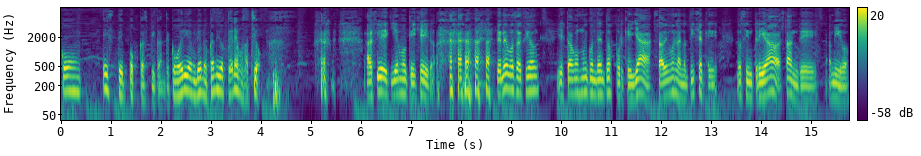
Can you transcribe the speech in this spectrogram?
con este podcast picante. Como diría Emiliano Cándido, tenemos acción. Así es, Guillermo Queijeiro. tenemos acción y estamos muy contentos porque ya sabemos la noticia que nos intriga bastante, amigo.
